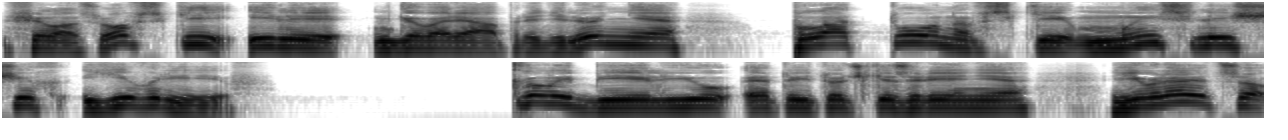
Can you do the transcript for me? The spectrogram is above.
философски или, говоря определеннее, платоновски мыслящих евреев. Колыбелью этой точки зрения является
